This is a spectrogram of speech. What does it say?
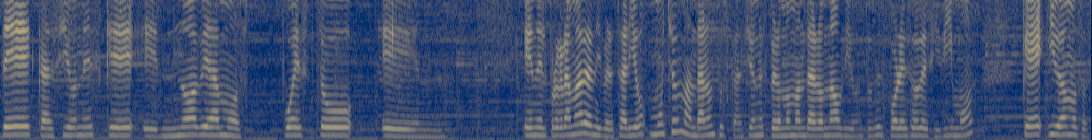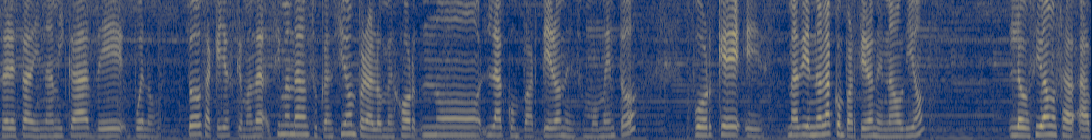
de canciones que eh, no habíamos puesto en, en el programa de aniversario, muchos mandaron sus canciones pero no mandaron audio, entonces por eso decidimos que íbamos a hacer esta dinámica de, bueno, todos aquellos que mandaron, sí mandaron su canción, pero a lo mejor no la compartieron en su momento, porque es, más bien no la compartieron en audio. Los íbamos a,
